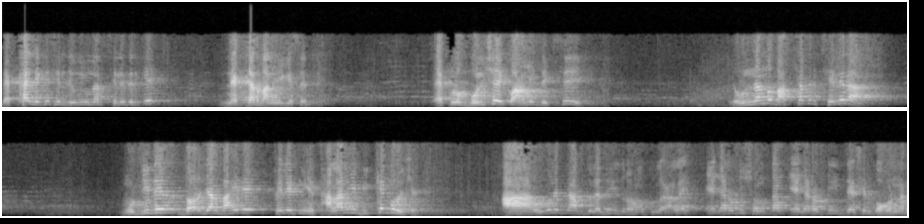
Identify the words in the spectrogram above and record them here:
ব্যাখ্যায় লিখেছেন যে উনি উনার ছেলেদেরকে নেককার বানিয়ে গেছেন। এক লোক বলছে আমি দেখছি অন্যান্য বাচ্চাদের ছেলেরা মসজিদের দরজার বাহিরে প্লেট নিয়ে, থালা নিয়ে ভিক্ষে করেছে। আর ওবন ইবনে আব্দুল আজিজ রহমতুল্লাহ আলাই এগারোটি সন্তান, এগারোটি দেশের গভর্নর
